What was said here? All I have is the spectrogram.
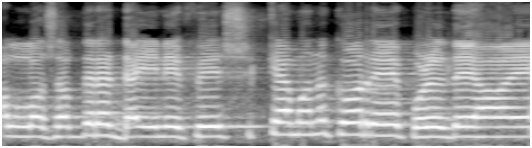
আল্লাহ শব্দের ডাইনে ফেস কেমন করে পড়তে হয়?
